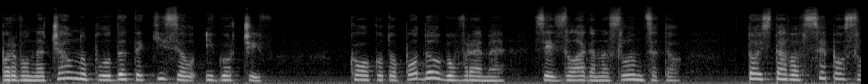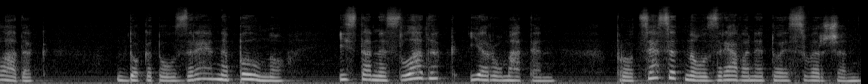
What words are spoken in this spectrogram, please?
Първоначално плодът е кисел и горчив. Колкото по-дълго време се излага на слънцето, той става все по-сладък, докато озрее напълно и стане сладък и ароматен. Процесът на озряването е свършен.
